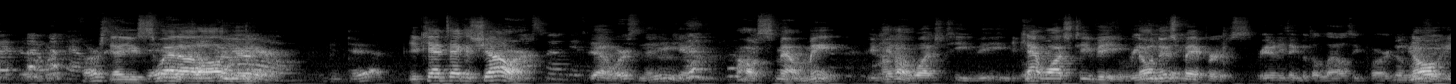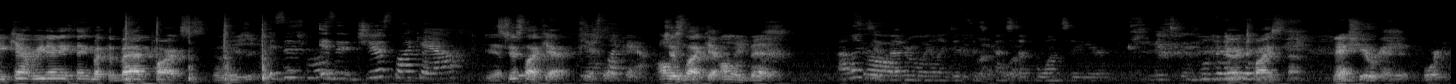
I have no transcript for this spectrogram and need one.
after that workout. First, Yeah, you sweat out all your. Oh. be dead. You can't take a shower. Yeah, worse than that, you can't. Oh, smell me. You cannot oh. watch TV. You can't watch TV. No anything. newspapers. read anything but the lousy part. No No, you can't read anything but the bad parts. No music. Is it, is it just like Al? It's just like that. Just like Al. Only, Just like it. Only better. I liked So- it better when we only did this kind of stuff once a year. Me too. Do it twice now. Next year we're gonna do it four times.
